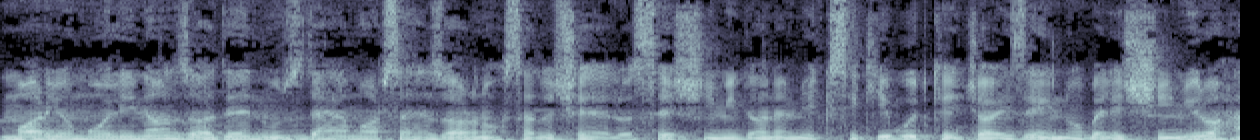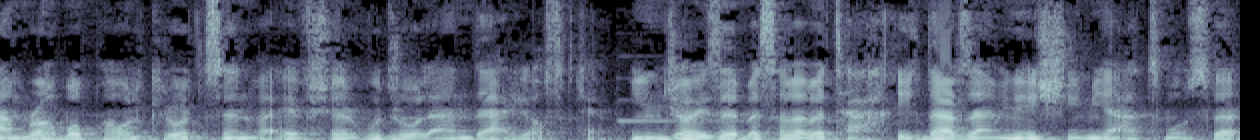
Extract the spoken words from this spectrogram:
ماریو مولینان زاده 19 مارس 1943 شیمیدان مکزیکی بود که جایزه نوبل شیمی رو همراه با پاول کروتسن و اف شروود رولند دریافت کرد. این جایزه به سبب تحقیق در زمینه شیمی اتمسفر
